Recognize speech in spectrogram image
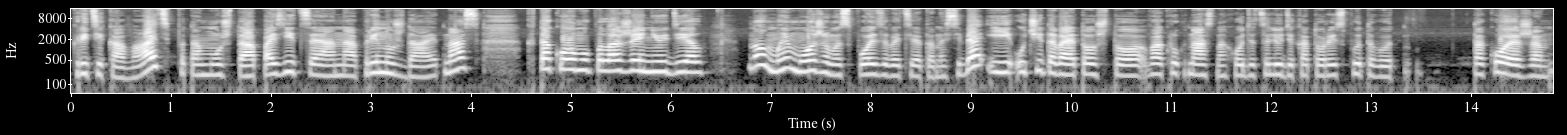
критиковать, потому что оппозиция, она принуждает нас к такому положению дел. Но мы можем использовать это на себя. И учитывая то, что вокруг нас находятся люди, которые испытывают такое же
